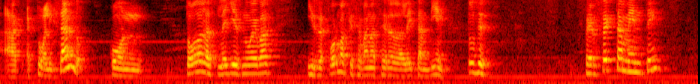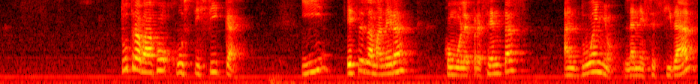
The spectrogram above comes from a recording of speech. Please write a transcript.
actualizando con todas las leyes nuevas y reformas que se van a hacer a la ley también. Entonces, perfectamente, tu trabajo justifica y esta es la manera como le presentas al dueño la necesidad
